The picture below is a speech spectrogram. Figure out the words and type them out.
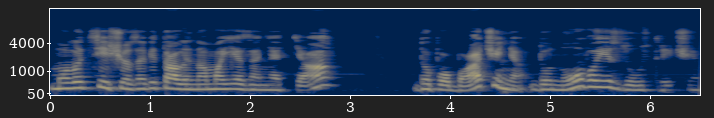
Молодці, що завітали на моє заняття. До побачення, до нової зустрічі!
